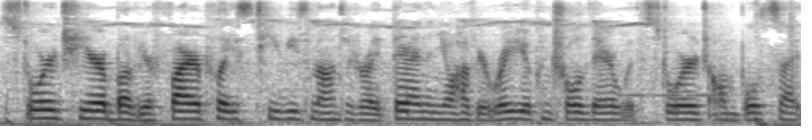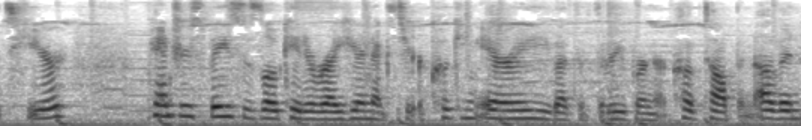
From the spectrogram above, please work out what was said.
Storage here above your fireplace, TV's mounted right there, and then you'll have your radio control there with storage on both sides here. Pantry space is located right here next to your cooking area. You got the three burner cooktop and oven,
